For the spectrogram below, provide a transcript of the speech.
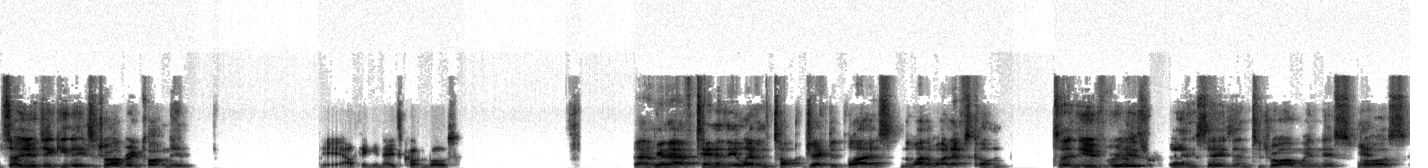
So you think he needs to try and bring Cotton in? Yeah, I think he needs cotton balls. So I'm going to have 10 of the 11 top projected players. And the one I won't have is Cotton. So you've really thrown out your season to try and win this Yeah. prize.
